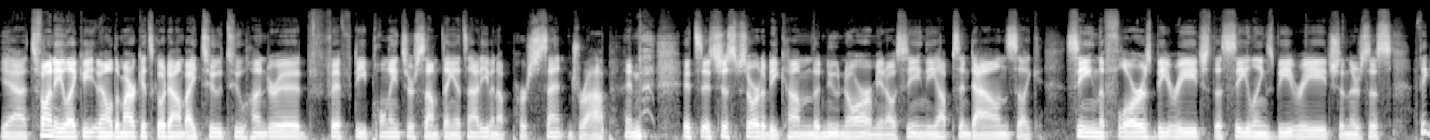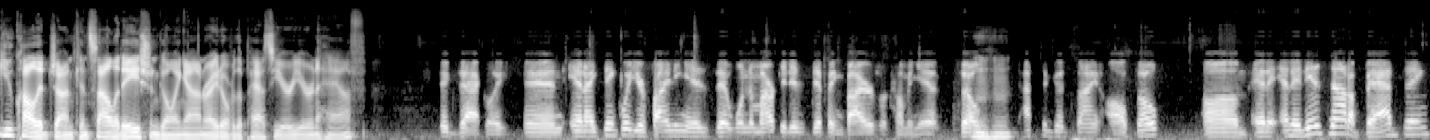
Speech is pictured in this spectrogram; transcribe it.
Yeah, it's funny. Like you know, the markets go down by two, two hundred fifty points or something. It's not even a percent drop, and it's it's just sort of become the new norm. You know, seeing the ups and downs, like seeing the floors be reached, the ceilings be reached, and there's this. I think you call it John consolidation going on right over the past year, year and a half. Exactly, and and I think what you're finding is that when the market is dipping, buyers are coming in. So mm-hmm. that's a good sign, also. Um, and and it is not a bad thing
